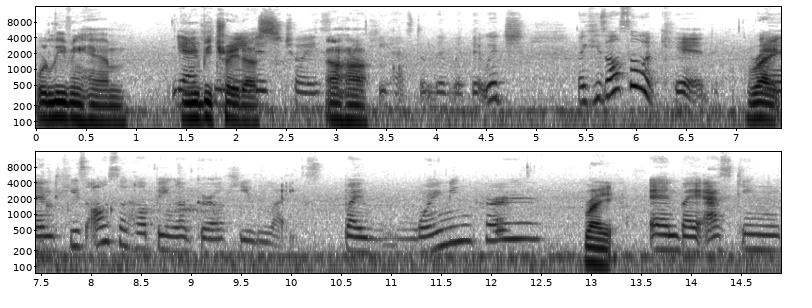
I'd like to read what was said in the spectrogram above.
We're leaving him." Yeah, You betrayed us. Uh-huh. Uh huh. He has to live with it. Which, like, he's also a kid, Right. And he's also helping a girl he likes by warning her right. and by asking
